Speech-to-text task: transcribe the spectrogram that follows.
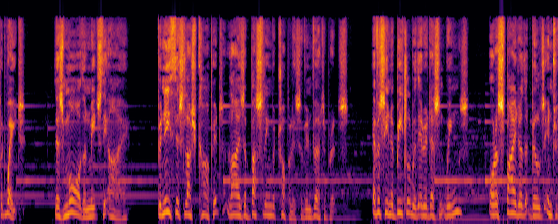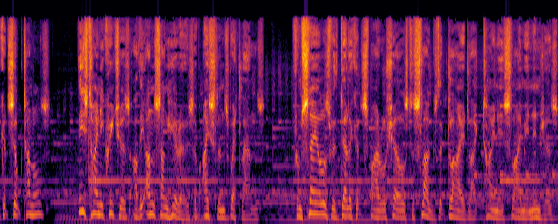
But wait, there's more than meets the eye. Beneath this lush carpet lies a bustling metropolis of invertebrates. Ever seen a beetle with iridescent wings? Or a spider that builds intricate silk tunnels? These tiny creatures are the unsung heroes of Iceland's wetlands. From snails with delicate spiral shells to slugs that glide like tiny, slimy ninjas,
